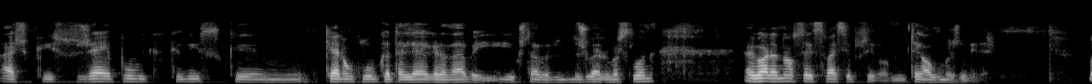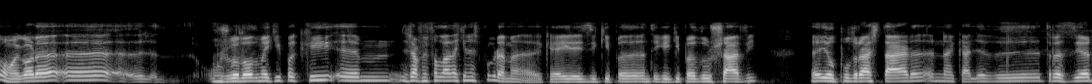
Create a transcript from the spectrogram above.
acho que isso já é público que disse que, que era um clube que até lhe agradava e, e, gostava de jogar no Barcelona. Agora não sei se vai ser possível, tenho algumas dúvidas. Bom, agora uh, um jogador de uma equipa que um, já foi falado aqui neste programa, que é a ex-equipa, a antiga equipa do Xavi. Uh, ele poderá estar na calha de trazer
